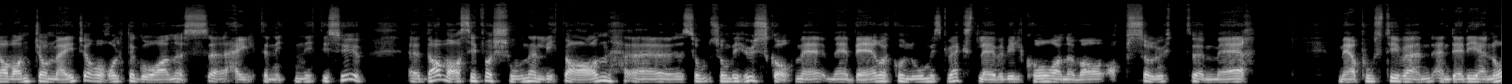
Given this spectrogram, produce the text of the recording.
Da vant John Major og holdt det gående eh, helt til 1997. Eh, da var situasjonen en litt annen, som, som vi husker, med, med bedre økonomisk vekst. Levevilkårene var absolutt mer mer positive enn en det de er nå.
